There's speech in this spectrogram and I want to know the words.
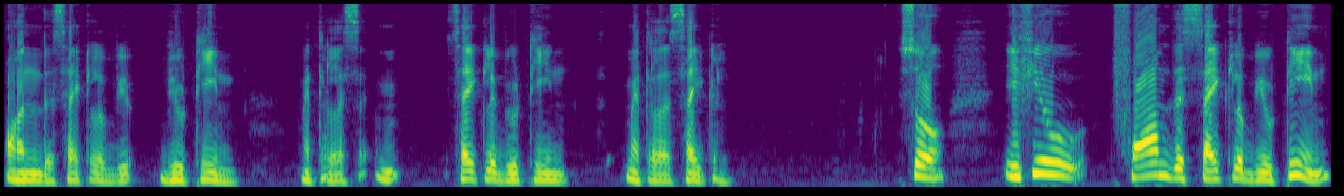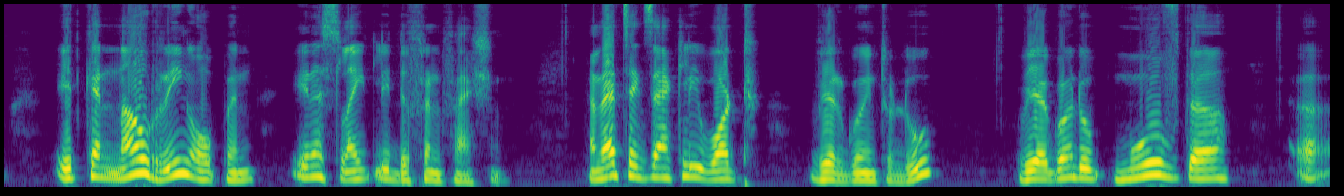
on the cyclobutene cyclobutene metallocycle. So, if you form this cyclobutene, it can now ring open in a slightly different fashion. And that is exactly what we are going to do. We are going to move the uh,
